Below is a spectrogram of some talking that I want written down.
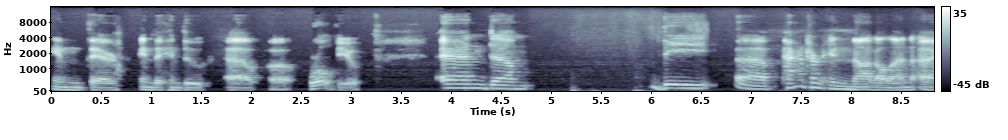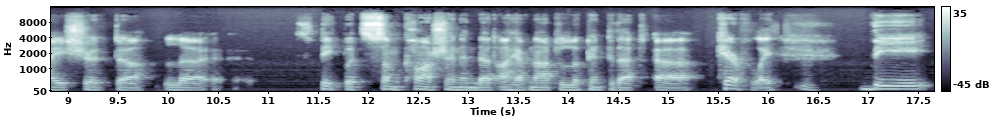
in their in the Hindu uh, uh, worldview. And um, the uh, pattern in Nagaland, I should uh, le- speak with some caution in that I have not looked into that uh, carefully. Mm. The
